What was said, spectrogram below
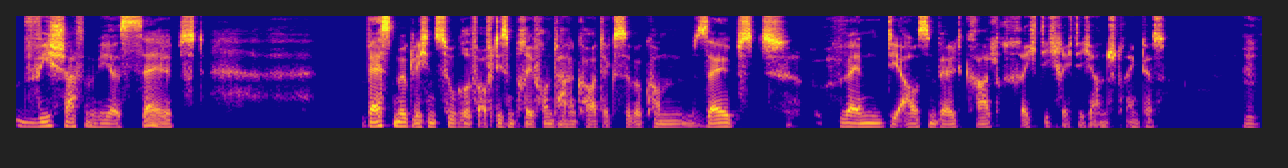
wie schaffen wir es selbst, bestmöglichen Zugriff auf diesen präfrontalen Kortex zu bekommen, selbst wenn die Außenwelt gerade richtig, richtig anstrengend ist. Hm.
